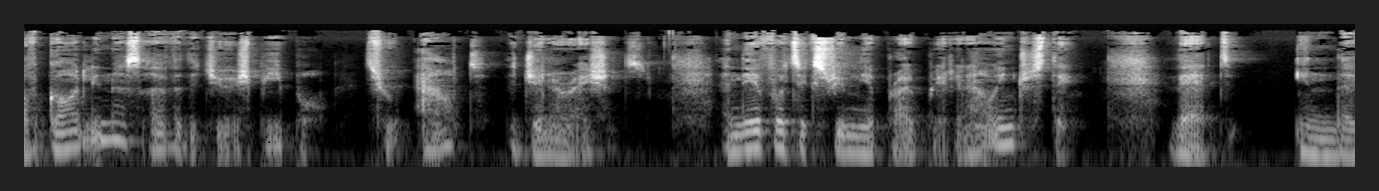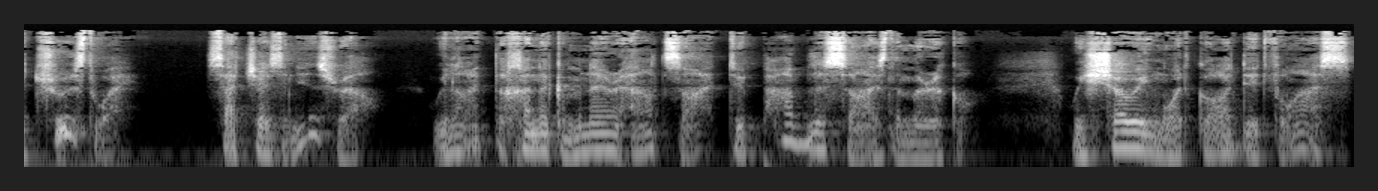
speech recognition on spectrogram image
of godliness over the Jewish people throughout the generations. And therefore, it's extremely appropriate. And how interesting that in the truest way, such as in Israel, we light the Hanukkah menorah outside to publicize the miracle. We're showing what God did for us,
